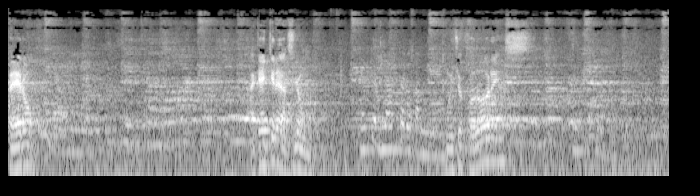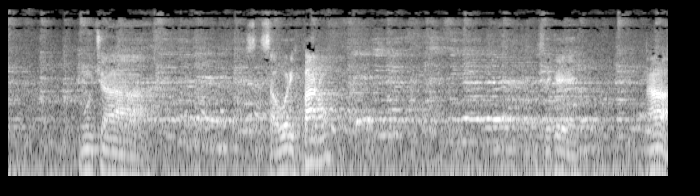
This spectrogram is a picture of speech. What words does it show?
pero aquí hay creación, muchos colores, mucha sabor hispano. Así que nada,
